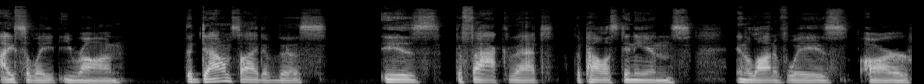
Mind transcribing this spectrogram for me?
isolate Iran. The downside of this is the fact that the Palestinians, in a lot of ways, are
